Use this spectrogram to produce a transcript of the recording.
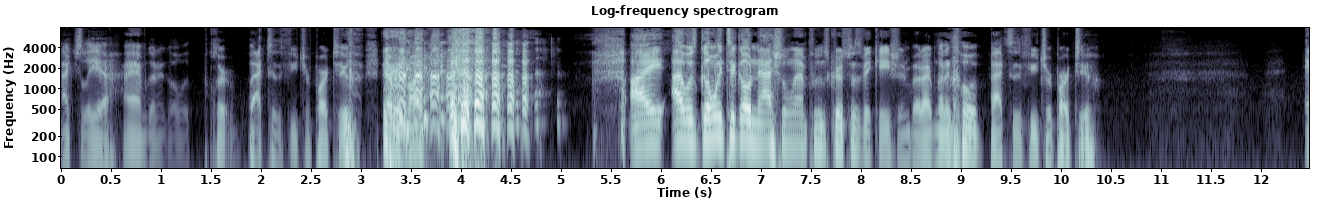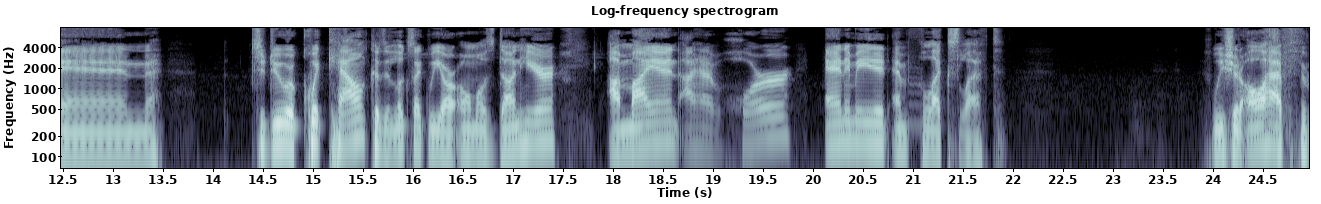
Actually, yeah, I am going to go with Cler- Back to the Future Part 2. Never mind. I I was going to go National Lampoon's Christmas Vacation, but I'm going to go Back to the Future Part 2. And to do a quick count cuz it looks like we are almost done here. On my end, I have horror, animated, and flex left. We should all have th-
